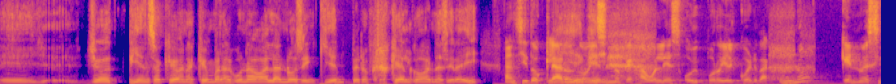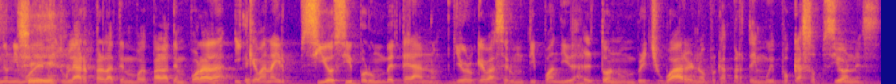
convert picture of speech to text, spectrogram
Eh, yo pienso que van a quemar alguna bala, no sé en quién, pero creo que algo van a hacer ahí. Han sido claros, ¿no? Diciendo que Howell es hoy por hoy el quarterback 1, que no es sinónimo de titular para la, para la temporada y que van a ir sí o sí por un veterano. Yo creo que va a ser un tipo Andy Dalton, un Bridgewater, ¿no? Porque aparte hay muy pocas opciones.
